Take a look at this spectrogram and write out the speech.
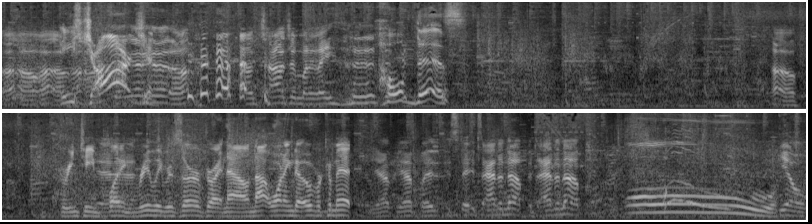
Uh-oh, uh-oh. He's uh-oh. charging. Uh-oh. I'm charging my laser. Hold this. Uh-oh. Green team Yeah. playing really reserved right now, not wanting to overcommit. Yep, yep. but It's, it's adding up. It's adding up. Ooh. Yo,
